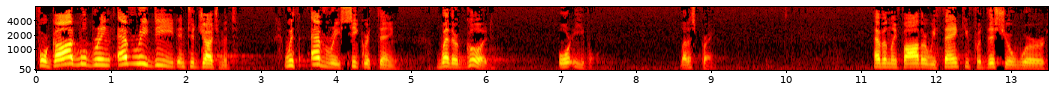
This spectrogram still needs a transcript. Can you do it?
For God will bring every deed into judgment with every secret thing, whether good or evil. Let us pray. Heavenly Father, we thank you for this, your word.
